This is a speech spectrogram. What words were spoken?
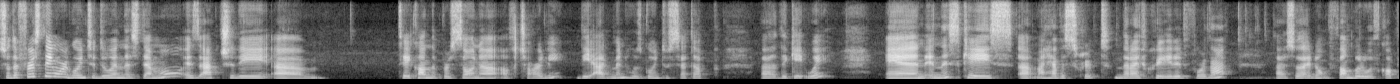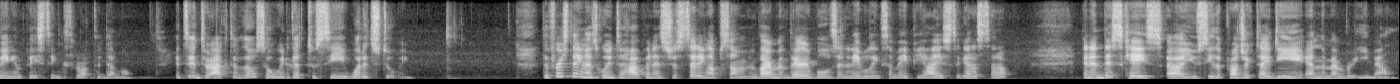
So the first thing we're going to do in this demo is actually um, take on the persona of Charlie, the admin who's going to set up uh, the gateway. And in this case, um, I have a script that I've created for that uh, so that I don't fumble with copying and pasting throughout the demo. It's interactive though, so we'll get to see what it's doing. The first thing that's going to happen is just setting up some environment variables and enabling some APIs to get us set up. And in this case, uh, you see the project ID and the member email.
